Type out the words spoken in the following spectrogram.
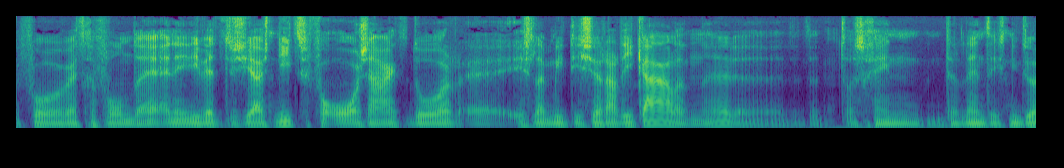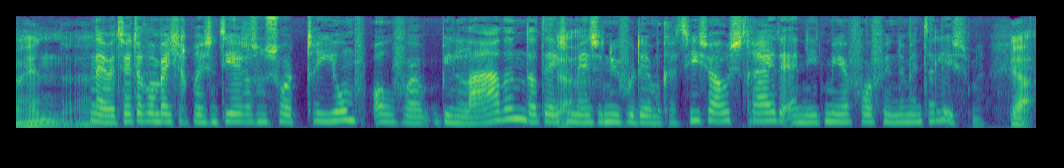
voor werd gevonden. En die werd dus juist niet veroorzaakt door uh, islamitische radicalen. Hè. Het was geen, de lente is niet door hen. Uh... Nee, maar het werd ook een beetje gepresenteerd als een soort triomf over Bin Laden. Dat deze Ja. mensen nu voor democratie zouden strijden... en niet meer voor fundamentalisme. Ja.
